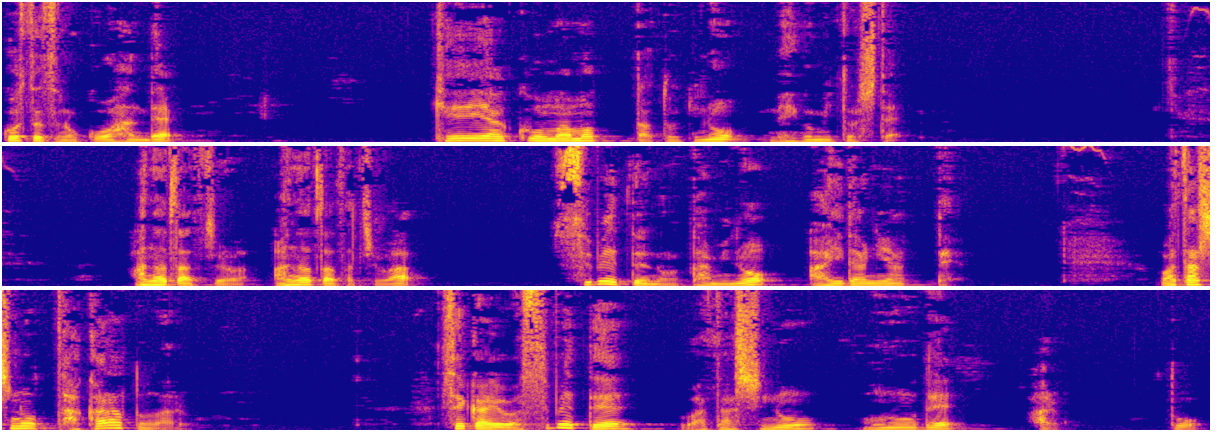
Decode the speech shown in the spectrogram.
5節の後半で、契約を守った時の恵みとして、あなたたちは、あなたたちは、すべての民の間にあって、私の宝となる。世界はすべて私のものである。と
